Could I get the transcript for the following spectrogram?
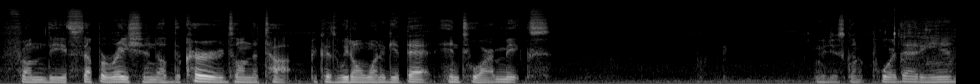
from the separation of the curds on the top because we don't want to get that into our mix. We're just gonna pour that in.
